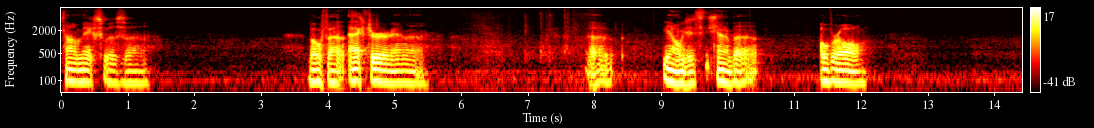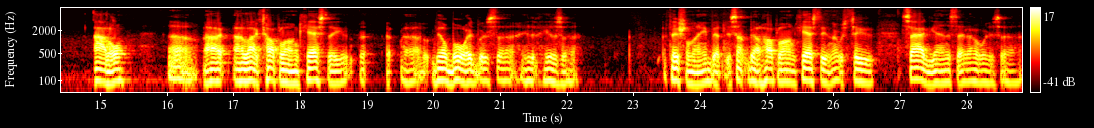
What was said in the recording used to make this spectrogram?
Tom Mix was uh, both an actor and a, a, you know, just kind of a overall idol. Uh, I, I liked Hopalong Cassidy. Uh, uh, Bill Boyd was uh, his, his uh, official name, but it's something about Hopalong Cassidy, and there was two side guns that I always uh,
